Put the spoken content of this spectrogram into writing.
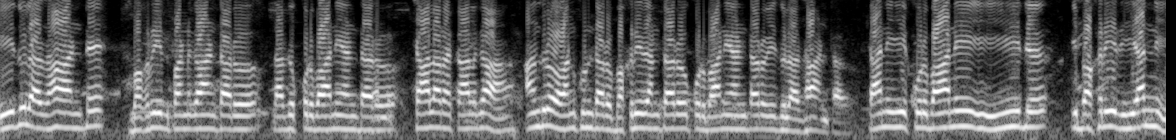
ఈదుల్ అజహా అంటే బక్రీద్ పండుగ అంటారు లేదా కుర్బానీ అంటారు చాలా రకాలుగా అందరూ అనుకుంటారు బక్రీద్ అంటారు కుర్బానీ అంటారు ఈదుల్ అజహా అంటారు. కానీ ఈ కుర్బానీ ఈ ఈద్ ఈ బక్రీద్ ఇవన్నీ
